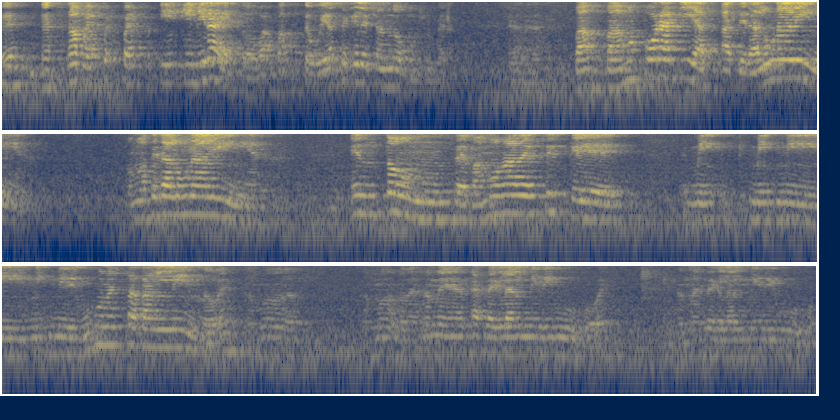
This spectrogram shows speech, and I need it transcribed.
¿Eh? No, pues, pues, pues y, mira esto, te voy a seguir echando mucho. vamos por aquí a, tirar una línea. Vamos a tirar una línea. Entonces, vamos a decir que mi, mi, mi, mi dibujo no está tan lindo. ¿ves? Vamos, vamos, déjame arreglar mi dibujo. ¿ves? Déjame arreglar mi dibujo.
